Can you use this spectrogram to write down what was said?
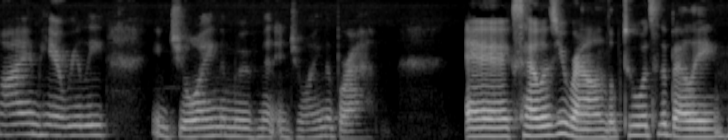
time here, really enjoying the movement, enjoying the breath. Exhale as you round, look towards the belly.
